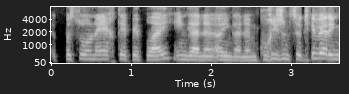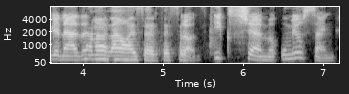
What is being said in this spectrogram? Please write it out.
que passou na RTP Play, engana, ah, engana-me, corrija-me se eu estiver enganada. Não, não, é certo, é certo. Pronto, e que se chama O Meu Sangue.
